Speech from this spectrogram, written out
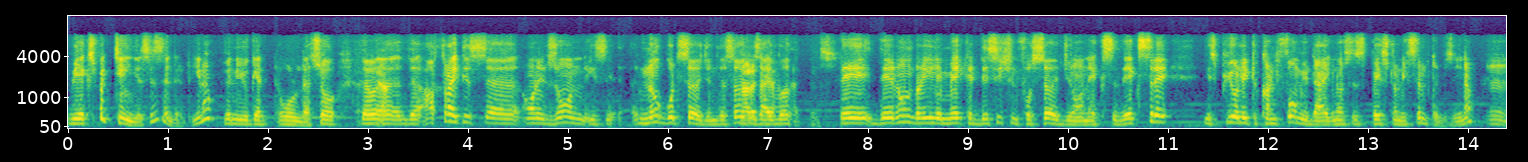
we expect changes isn't it? You know when you get older. So the Yeah. the arthritis uh, on its own is no good surgeon. The surgeons i work they they don't really make a decision for surgery on x-ray the x-ray is purely to confirm your diagnosis based on your symptoms you know? Mm.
